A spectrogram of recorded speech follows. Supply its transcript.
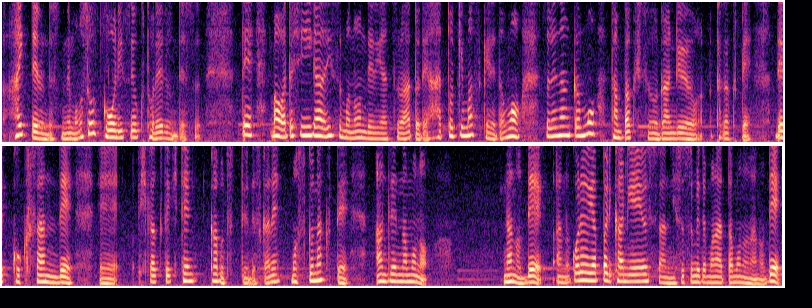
入ってるんですねものすごく効率よく取れるんです。で、まあ、私がいつも飲んでるやつは後で貼っときますけれどもそれなんかもタンパク質の含量が高くてで国産で、えー、比較的添加物っていうんですかねもう少なくて安全なものなのであのこれをやっぱり管理栄養士さんに勧めてもらったものなので、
